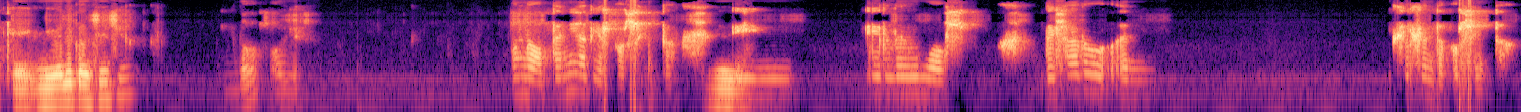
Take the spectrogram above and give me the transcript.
Ok, ¿nivel de conciencia? ¿Dos o diez? No, tenía 10%. Eh, Y, y le hemos dejado en 60%.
